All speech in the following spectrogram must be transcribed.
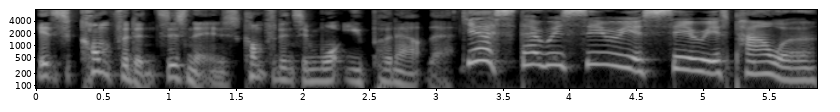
it's confidence, isn't it? It's confidence in what you put out there. Yes, there is serious, serious power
